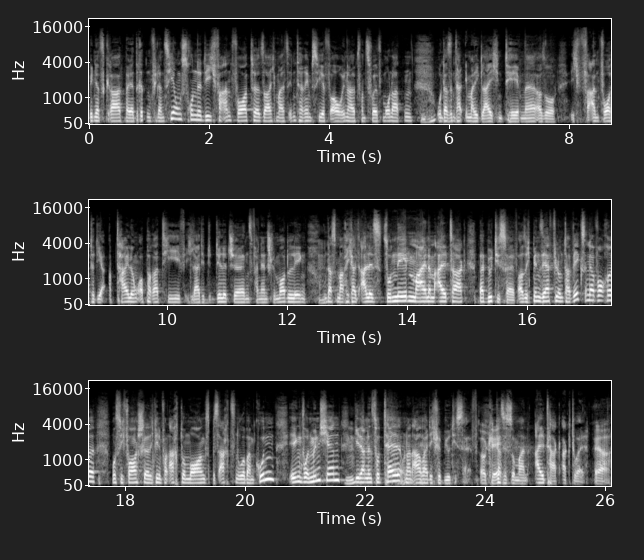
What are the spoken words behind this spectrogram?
bin jetzt gerade bei der dritten Finanzierungsrunde, die ich verantworte, sage ich mal als Interim-CFO innerhalb von zwölf Monaten. Und da sind halt immer die gleichen Themen. Ne? Also ich verantworte die Abteilung operativ, ich leite Due Diligence, Financial Modeling und das mache ich halt alles so neben meinem Alltag bei Beauty Self. Also ich bin sehr viel unterwegs in der Woche, muss ich vorstellen, ich bin von 8 Uhr morgens bis 18 Uhr beim Kunden, irgendwo in München, gehe dann ins Hotel und dann arbeite ich für Beauty Self. Okay. Das ist so mein Alltag aktuell. Ja.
